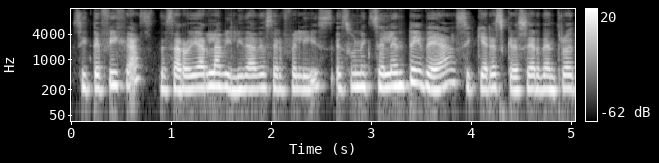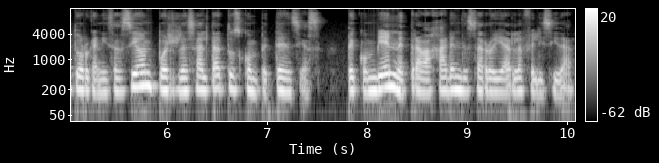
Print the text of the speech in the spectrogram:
Si te fijas, desarrollar la habilidad de ser feliz es una excelente idea si quieres crecer dentro de tu organización, pues resalta tus competencias. Te conviene trabajar en desarrollar la felicidad.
